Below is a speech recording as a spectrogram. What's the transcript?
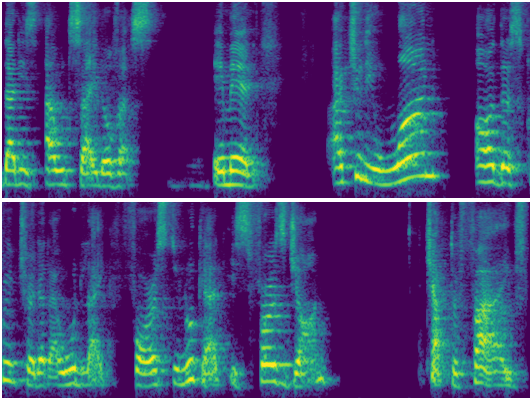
that is outside of us. Amen. Actually, one other scripture that I would like for us to look at is First John chapter 5.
